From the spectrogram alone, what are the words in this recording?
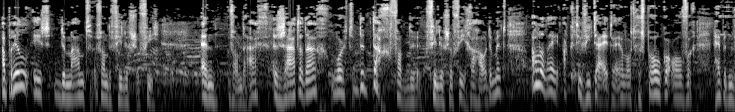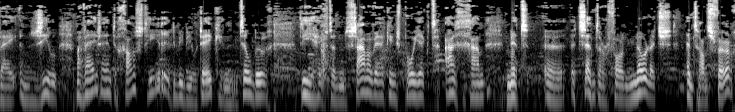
April is de maand van de filosofie. En vandaag, zaterdag, wordt de dag van de filosofie gehouden met allerlei activiteiten. Er wordt gesproken over hebben wij een ziel. Maar wij zijn te gast hier in de bibliotheek in Tilburg. Die heeft een samenwerkingsproject aangegaan met uh, het Center for Knowledge and Transfer.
